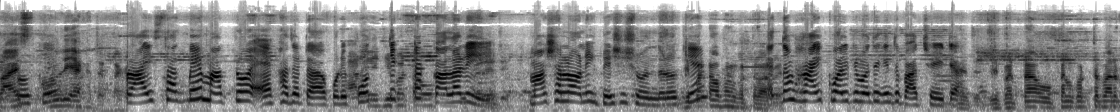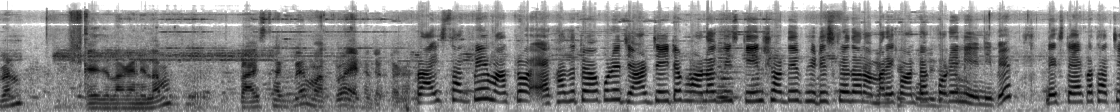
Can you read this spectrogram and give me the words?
প্রাইস অনলি 1000 টাকা। প্রাইস থাকবে মাত্র এক হাজার টাকা করে। প্রত্যেকটা কালারই এই মাশাআল্লাহ অনেক বেশি সুন্দর ওকে জিপারটা ওপেন করতে পারবেন একদম হাই কোয়ালিটির মধ্যে কিন্তু পাচ্ছ এটা জিপারটা ওপেন করতে পারবেন। এই যে লাগাই নিলাম। প্রাইস থাকবে মাত্র 1000 টাকা। প্রাইস থাকবে মাত্র এক হাজার টাকা করে। যার যেইটা ভালো লাগবে স্ক্রিনশট দিয়ে ভিডিও স্ক্রিনে দেওয়া নম্বরে কন্টাক্ট করে নিয়ে নিবে। নেক্সট একটা থাকছে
